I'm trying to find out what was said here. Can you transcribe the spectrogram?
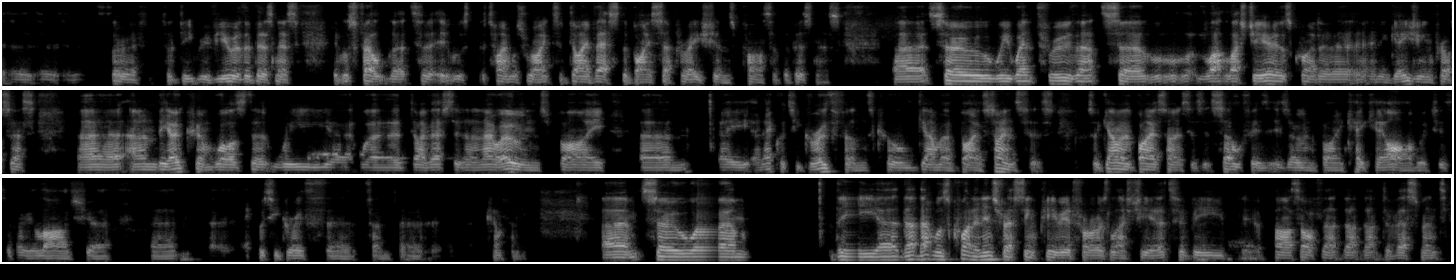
thorough, deep review of the business, it was felt that uh, it was the time was right to divest the bioseparations part of the business. Uh, so we went through that uh, last year. It was quite a, an engaging process. Uh, and the outcome was that we uh, were divested and are now owned by um, a, an equity growth fund called Gamma Biosciences. So Gamma Biosciences itself is, is owned by KKR, which is a very large uh, um, equity growth uh, fund uh, company. Um, so um, the uh, that that was quite an interesting period for us last year to be you know, part of that that that divestment.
